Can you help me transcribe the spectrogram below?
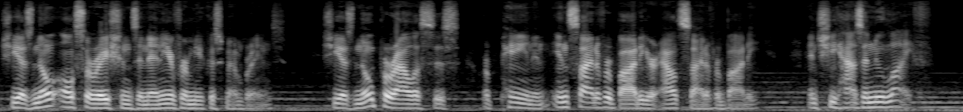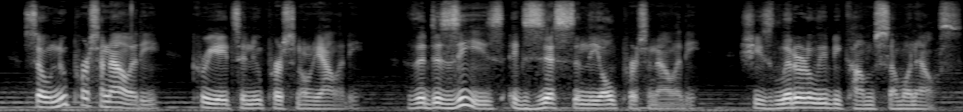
She has no ulcerations in any of her mucous membranes. She has no paralysis or pain in inside of her body or outside of her body. And she has a new life. So new personality creates a new personal reality. The disease exists in the old personality. She's literally become someone else.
